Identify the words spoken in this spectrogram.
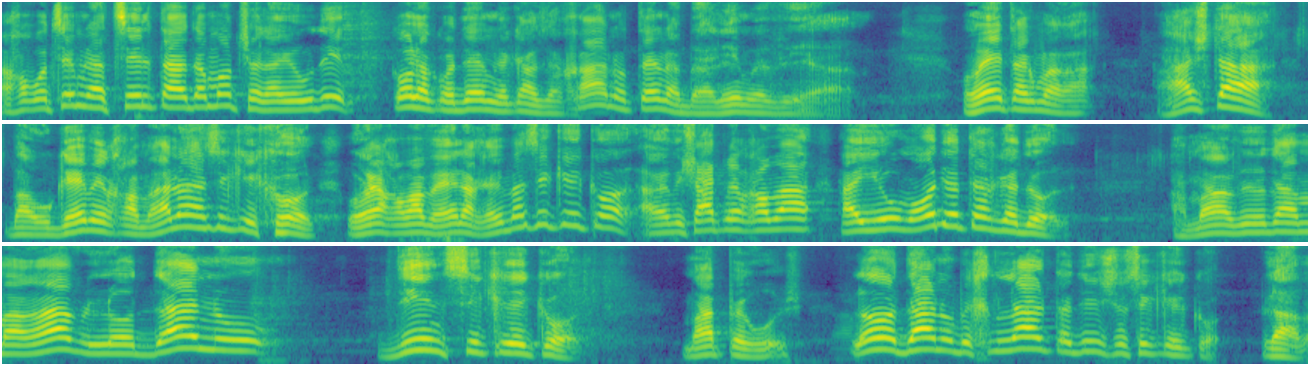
אנחנו רוצים להציל את האדמות של היהודים. כל הקודם לקח זכה, נותן לבעלים רביעייה. אומרת הגמרא, אשתא, בהרוגי מלחמה לא היה סיקריקון, בהרוגי מלחמה ואין אחרים בסיקריקון, הרי בשעת מלחמה האיום עוד יותר גדול. אמר רבי יהודה אמר רב, לא דנו דין סיקריקון. מה הפירוש? לא דנו בכלל את הדין של סיקריקון. למה?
